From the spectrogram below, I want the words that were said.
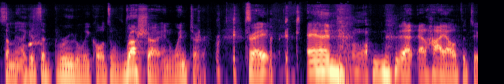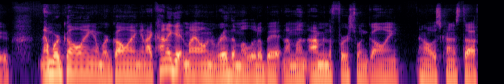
something like it's a brutally cold. It's Russia in winter, right? And oh. at, at high altitude. And we're going and we're going, and I kind of get in my own rhythm a little bit, and I'm on, I'm in the first one going and all this kind of stuff.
